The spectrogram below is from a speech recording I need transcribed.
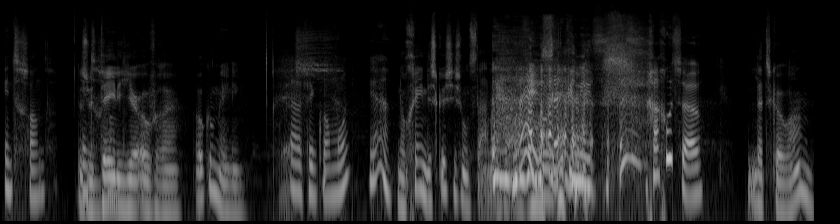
Interessant. Dus we delen hierover eh, ook een mening. Ja, dat vind ik wel mooi. Ja. Nog geen discussies ontstaan. Nee, zeker niet. Ga goed zo. Let's go on.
